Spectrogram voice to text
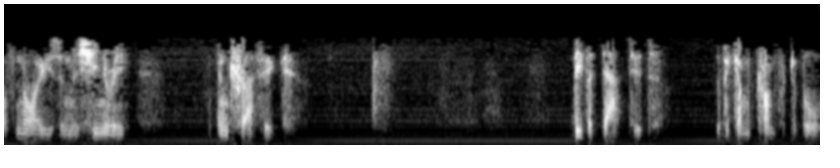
of noise and machinery and traffic. They've adapted. They've become comfortable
